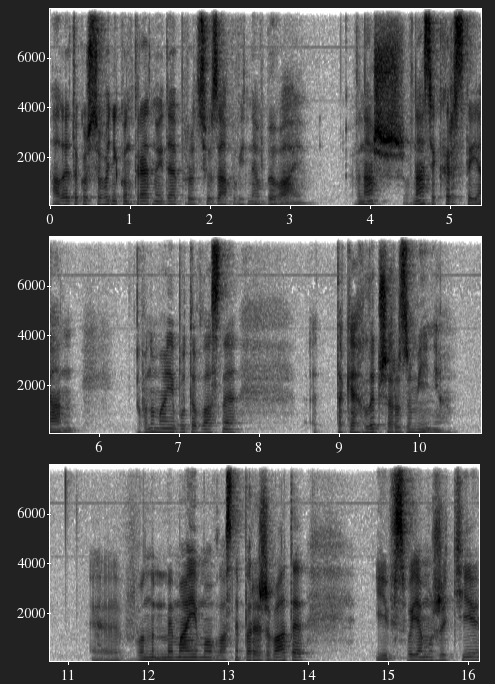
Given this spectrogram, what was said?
але також сьогодні конкретно йде про цю заповідь не вбиває. В, наш, в нас, як християн, воно має бути, власне, таке глибше розуміння. Е, Ми маємо, власне, переживати і в своєму житті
